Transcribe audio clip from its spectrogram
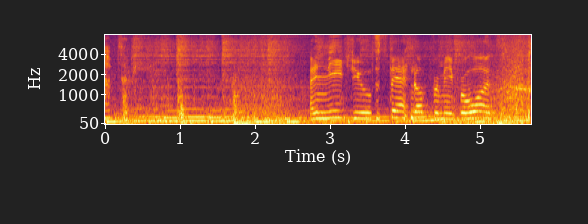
Up to me. I need you to stand up for me for once.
